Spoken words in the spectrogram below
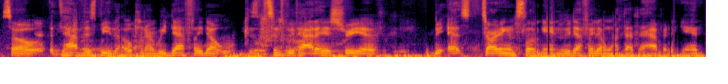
So to have this be the opener, we definitely don't because since we've had a history of be- at starting in slow games, we definitely don't want that to happen again.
